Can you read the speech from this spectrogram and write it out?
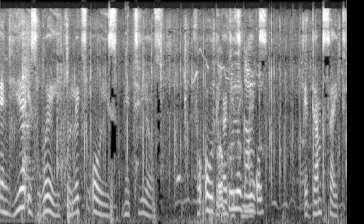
And here is where he collects all his materials for all the gadgets he makes. A dump site.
